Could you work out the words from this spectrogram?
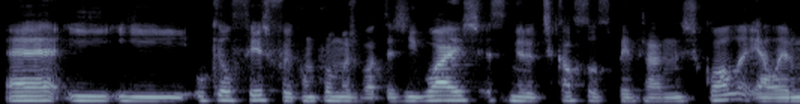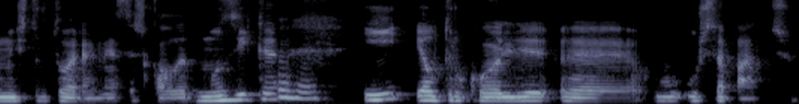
Uh, e, e, o que ele fez foi comprou umas botas iguais, a senhora descalçou-se para entrar na escola, ela era uma instrutora nessa escola de música uhum. e ele trocou-lhe uh, os sapatos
